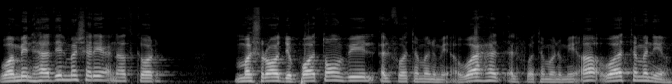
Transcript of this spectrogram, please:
ومن هذه المشاريع نذكر مشروع دي بواتونفيل 1801 1808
